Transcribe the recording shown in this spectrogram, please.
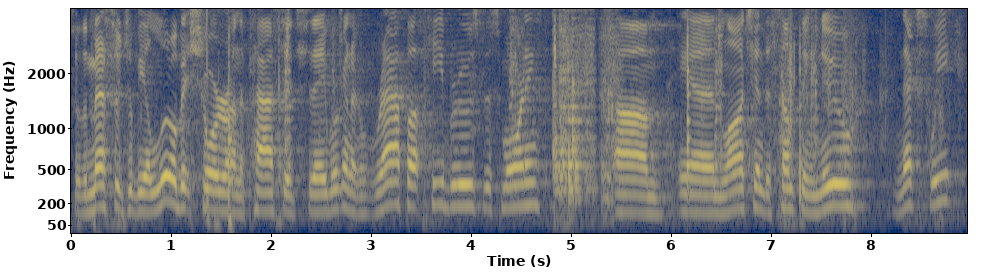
so the message will be a little bit shorter on the passage today. We're going to wrap up Hebrews this morning um, and launch into something new next week.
